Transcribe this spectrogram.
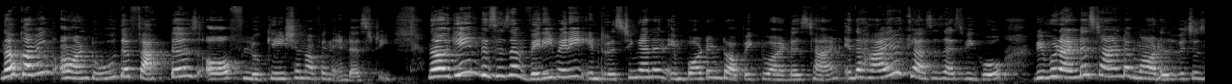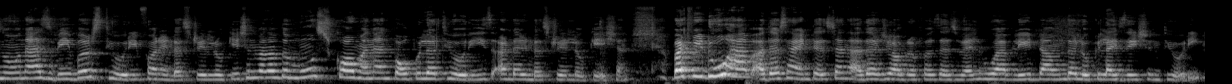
Now coming on to the factors of location of an industry. Now again this is a very very interesting and an important topic to understand. In the higher classes as we go, we would understand a model which is known as Weber's theory for industrial location, one of the most common and popular theories under industrial location. But we do have other scientists and other geographers as well who have laid down the localization theory.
